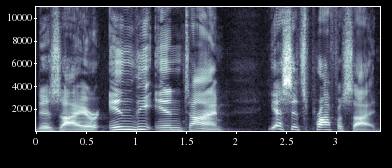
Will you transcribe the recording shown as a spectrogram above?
desire in the end time. Yes, it's prophesied.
